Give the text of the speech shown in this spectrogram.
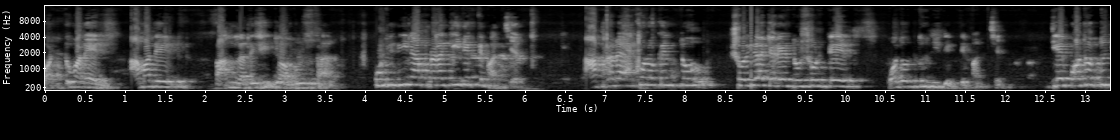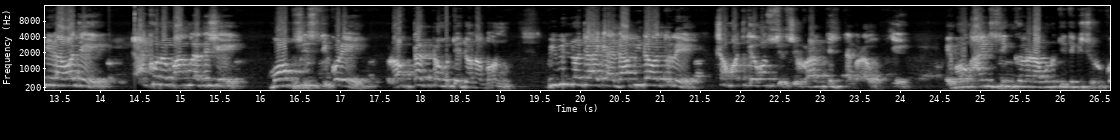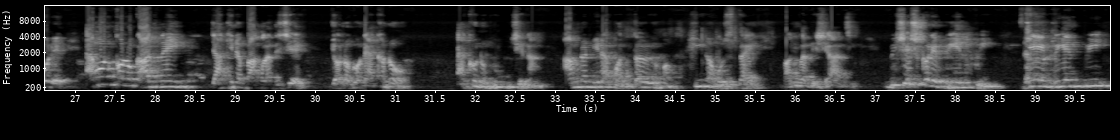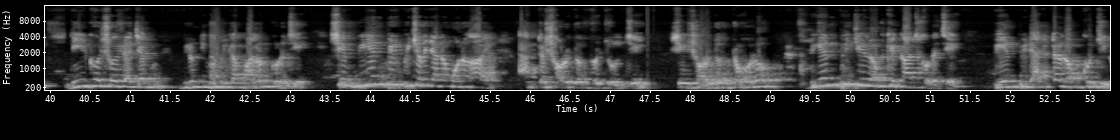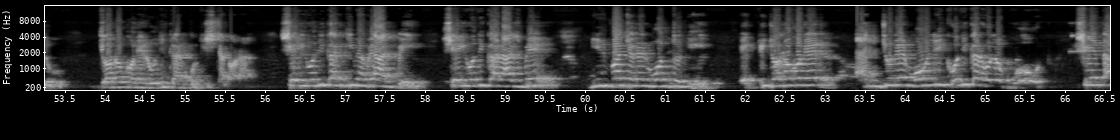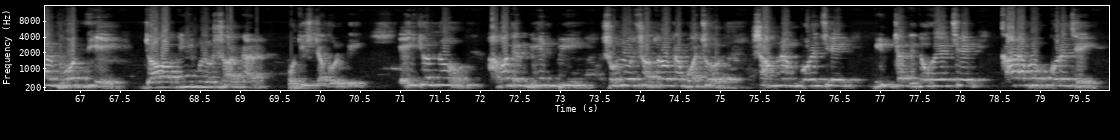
বর্তমানে আমাদের বাংলাদেশের যে অবস্থা, প্রতিদিন আপনারা কি দেখতে পাচ্ছেন? আপনারা এখনও কিন্তু স্বৈরাচারের দোষরদের পদধ্বনি দেখতে পাচ্ছেন। যে পদধ্বনির আওয়াজে এখনও বাংলাদেশে মব সৃষ্টি করে রক্তাক্ত হচ্ছে জনগণ। বিভিন্ন জায়গায় দাবি দেওয়া তুলে সমাজকে অস্থিতিশীল করার চেষ্টা করা হচ্ছে। এবং আইন শৃঙ্খলার অবনতি থেকে শুরু করে এমন কোনো কাজ নেই যা কিনা বাংলাদেশে জনগণ এখনও এখনও ভুগছে না। আমরা নিরাপত্তাহীন অবস্থায় বাংলাদেশে আছি। বিশেষ করে বিএনপি যে বিএনপি দীর্ঘ স্বৈরাচার বিরোধী ভূমিকা পালন করেছে, সে বিএনপির পিছনে যেন মনে হয় একটা ষড়যন্ত্র চলছে। সেই ষড়যন্ত্র হলো বিএনপি যে লক্ষ্যে কাজ করেছে বিএনপির একটা লক্ষ্য ছিল জনগণের অধিকার প্রতিষ্ঠা করা। সেই অধিকার কীভাবে আসবে? সেই অধিকার আসবে নির্বাচনের মধ্য দিয়ে। একটি জনগণের একজনের মৌলিক অধিকার হলো ভোট। সে তার ভোট দিয়ে জবাবদিহিমূলক সরকার প্রতিষ্ঠা করবে। এই জন্য আমাদের বিএনপি ষোলো, সতেরোটা বছর সংগ্রাম করেছে, নির্যাতিত হয়েছে, কারাভোগ করেছে।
